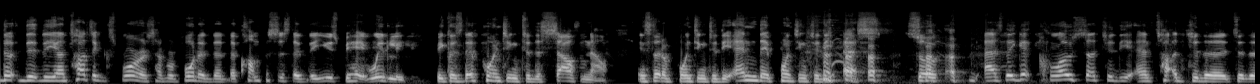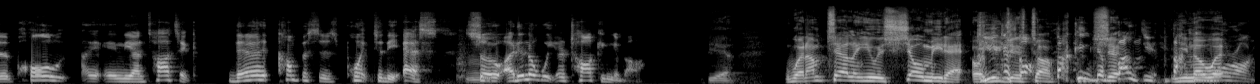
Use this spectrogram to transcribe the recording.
the, the, the Antarctic explorers have reported that the compasses that they use behave weirdly because they're pointing to the south now. Instead of pointing to the N, they're pointing to the S. so as they get closer to the Anta- to the to the pole in the Antarctic, their compasses point to the S. So mm. I don't know what you're talking about. Yeah. What I'm telling you is show me that, or You you, just just talk. fucking debunked, you you know what? moron.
